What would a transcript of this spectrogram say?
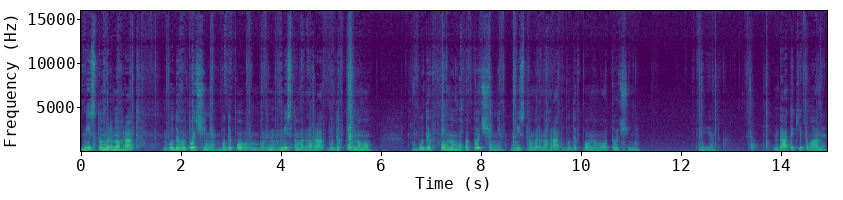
Місто Мирноград буде в оточенні, буде по місто Мирноград буде в повному буде в повному оточенні. Місто Мирноград буде в повному оточенні. Дев'ятка. Да, такі плани.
